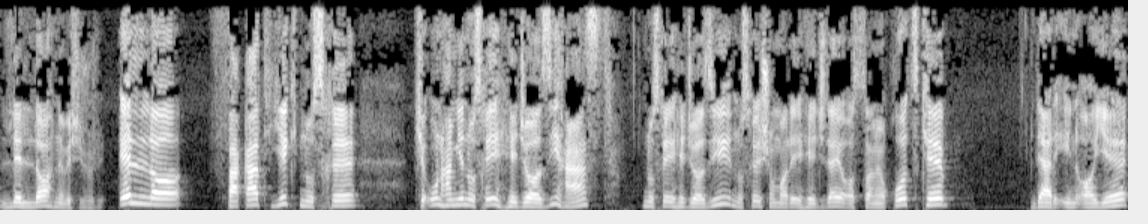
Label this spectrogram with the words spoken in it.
لله نوشته شده. الا فقط یک نسخه که اون هم یه نسخه حجازی هست نسخه حجازی نسخه شماره 18 آستان قدس که در این آیه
